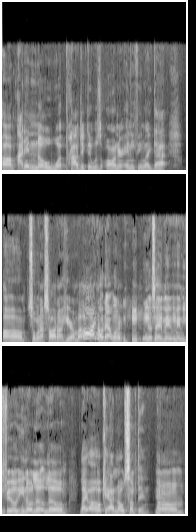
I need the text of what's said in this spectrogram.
Um, I didn't know what project it was on or anything like that. Um, so when I saw it on here, I'm like, oh, I know that one. you know what I'm saying? Made, made me feel you know a little, little like oh okay I know something. Yeah. Um,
